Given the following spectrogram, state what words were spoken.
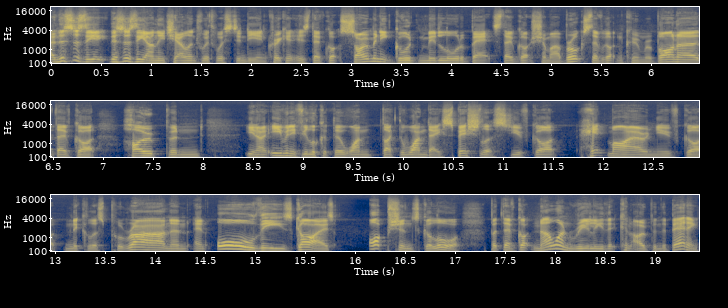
And this is the this is the only challenge with West Indian cricket is they've got so many good middle order bats. They've got Shamarh Brooks, they've got Nkrumah Bonner, they've got Hope, and you know even if you look at the one like the one day specialists, you've got Hetmyer and you've got Nicholas Pooran and and all these guys options galore, but they've got no one really that can open the batting.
